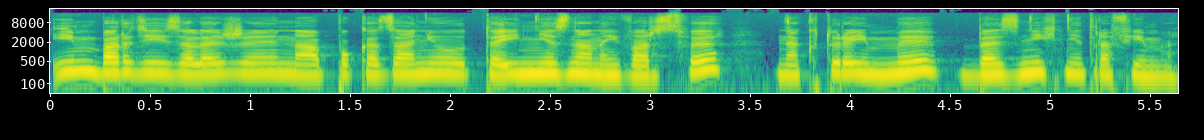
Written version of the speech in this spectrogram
im bardziej zależy na pokazaniu tej nieznanej warstwy, na której my bez nich nie trafimy.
